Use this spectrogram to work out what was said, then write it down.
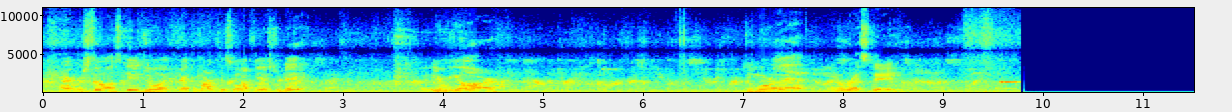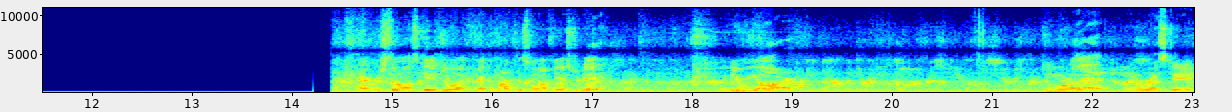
All right, we're still on schedule. I forgot to mark this one off yesterday. But here we are. Two more of that, and a rest day. All right, we're still on schedule. I forgot to mark this one off yesterday. But here we are. Two more of that, and a rest day.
